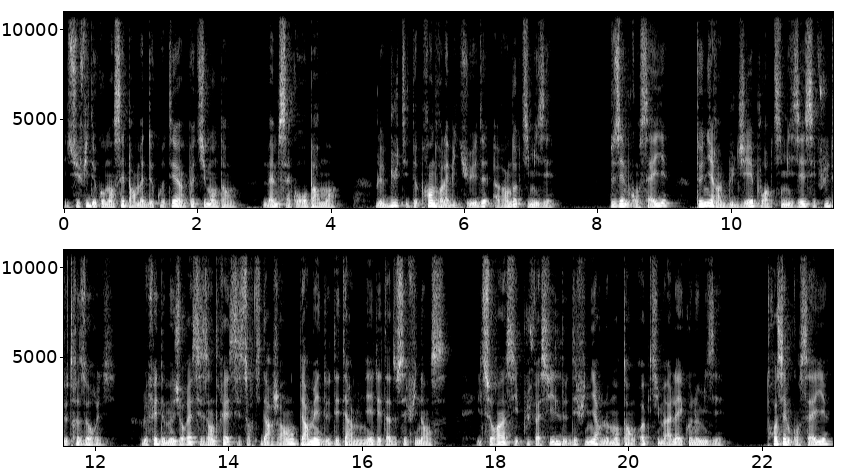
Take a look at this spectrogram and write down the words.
il suffit de commencer par mettre de côté un petit montant, même 5 euros par mois. Le but est de prendre l'habitude avant d'optimiser. Deuxième conseil, tenir un budget pour optimiser ses flux de trésorerie. Le fait de mesurer ses entrées et ses sorties d'argent permet de déterminer l'état de ses finances. Il sera ainsi plus facile de définir le montant optimal à économiser. Troisième conseil,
